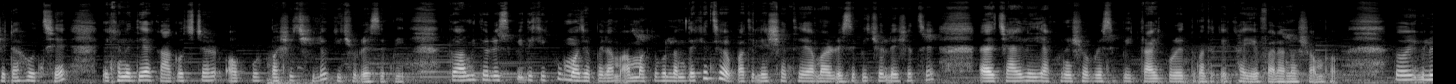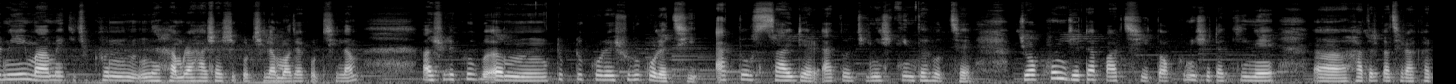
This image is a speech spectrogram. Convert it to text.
সেটা হচ্ছে এখানে দেওয়া কাগজটার অপর পাশে ছিল কিছু রেসিপি তো আমি তো রেসিপি দেখে খুব মজা পেলাম। আম্মাকে বললাম, দেখেছ? পাতিলের সাথে আমার রেসিপি চলে এসেছে। চাইলেই এখন এসব রেসিপি ট্রাই করে তোমাদেরকে খাইয়ে ফেলানো সম্ভব। তো এগুলো নিয়েই মা মেয়ে কিছুক্ষণ আমরা হাসাহাসি করছিলাম, মজা করছিলাম। আসলে খুব টুকটুক করে শুরু করেছি। এত সাইডের এত জিনিস কিনতে হচ্ছে। যখন যেটা পারছি তখনই সেটা কিনে হাতের কাছে রাখার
